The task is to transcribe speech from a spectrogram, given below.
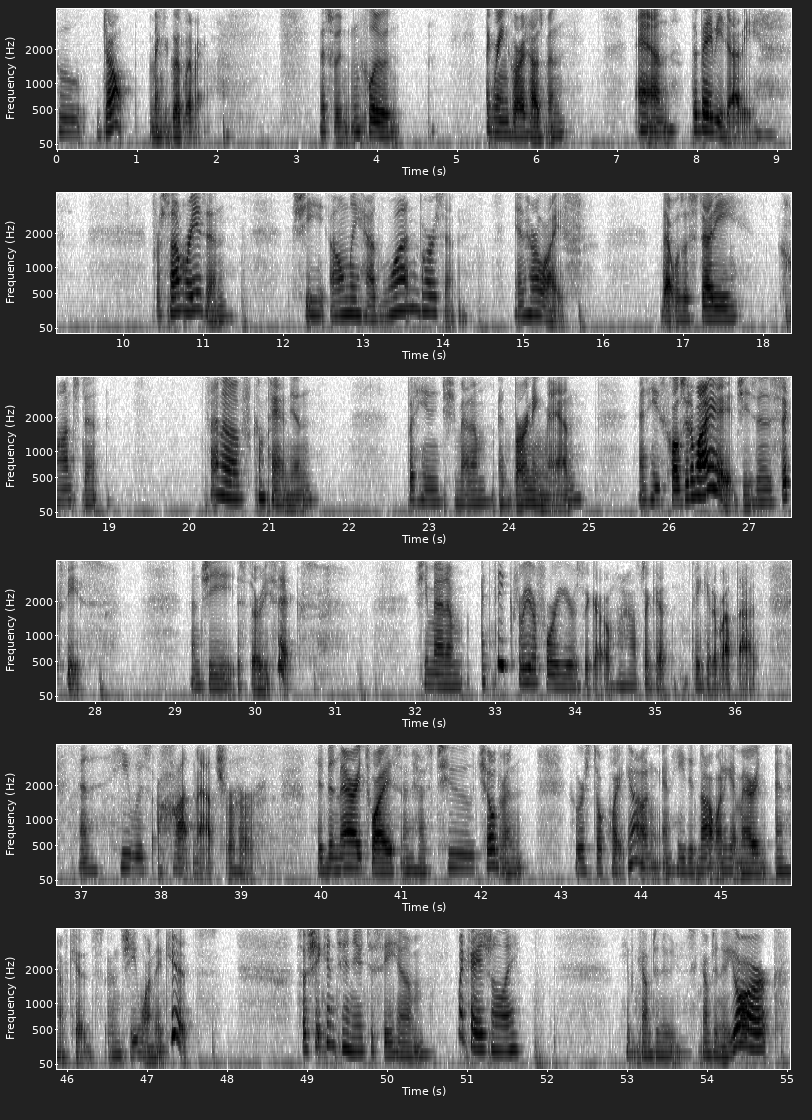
who don't make a good living. This would include the green card husband and the baby daddy. For some reason, she only had one person in her life that was a steady, constant kind of companion. But he she met him at Burning Man and he's closer to my age. He's in his 60s and she is 36. She met him, I think, three or four years ago. I have to get thinking about that. And he was a hot match for her. He'd been married twice and has two children who are still quite young, and he did not want to get married and have kids, and she wanted kids. So she continued to see him occasionally. He would come to New come to New York,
